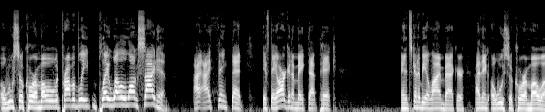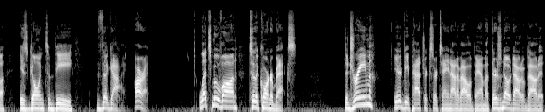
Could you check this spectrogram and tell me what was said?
Owusu Koramoah would probably play well alongside him. I, I think that if they are going to make that pick, and it's going to be a linebacker, I think Owusu Koramoah is going to be the guy. All right. Let's move on to the cornerbacks. The dream, it would be Patrick Surtain out of Alabama. There's no doubt about it.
